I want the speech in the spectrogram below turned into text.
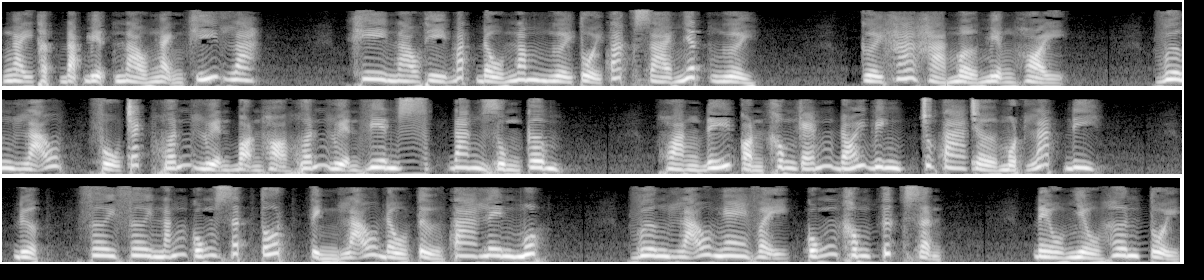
Ngày thật đặc biệt nào ngạnh khí la. Khi nào thì bắt đầu năm người tuổi tác dài nhất người. Cười ha hả mở miệng hỏi. Vương lão, phụ trách huấn luyện bọn họ huấn luyện viên đang dùng cơm. Hoàng đế còn không kém đói binh, chúng ta chờ một lát đi. Được, phơi phơi nắng cũng rất tốt, tỉnh lão đầu tử ta lên múc. Vương lão nghe vậy cũng không tức giận. Đều nhiều hơn tuổi,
